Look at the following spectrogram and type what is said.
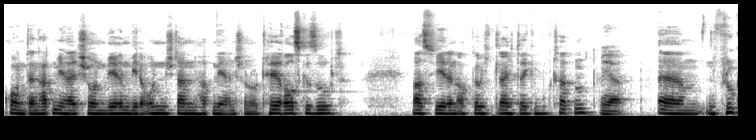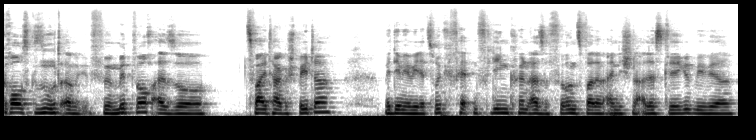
Und dann hatten wir halt schon, während wir da unten standen, hatten wir dann schon ein Hotel rausgesucht, was wir dann auch, glaube ich, gleich direkt gebucht hatten. Ja ähm, einen Flug rausgesucht äh, für Mittwoch, also zwei Tage später, mit dem wir wieder zurück hätten fliegen können. Also für uns war dann eigentlich schon alles geregelt, wie wir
